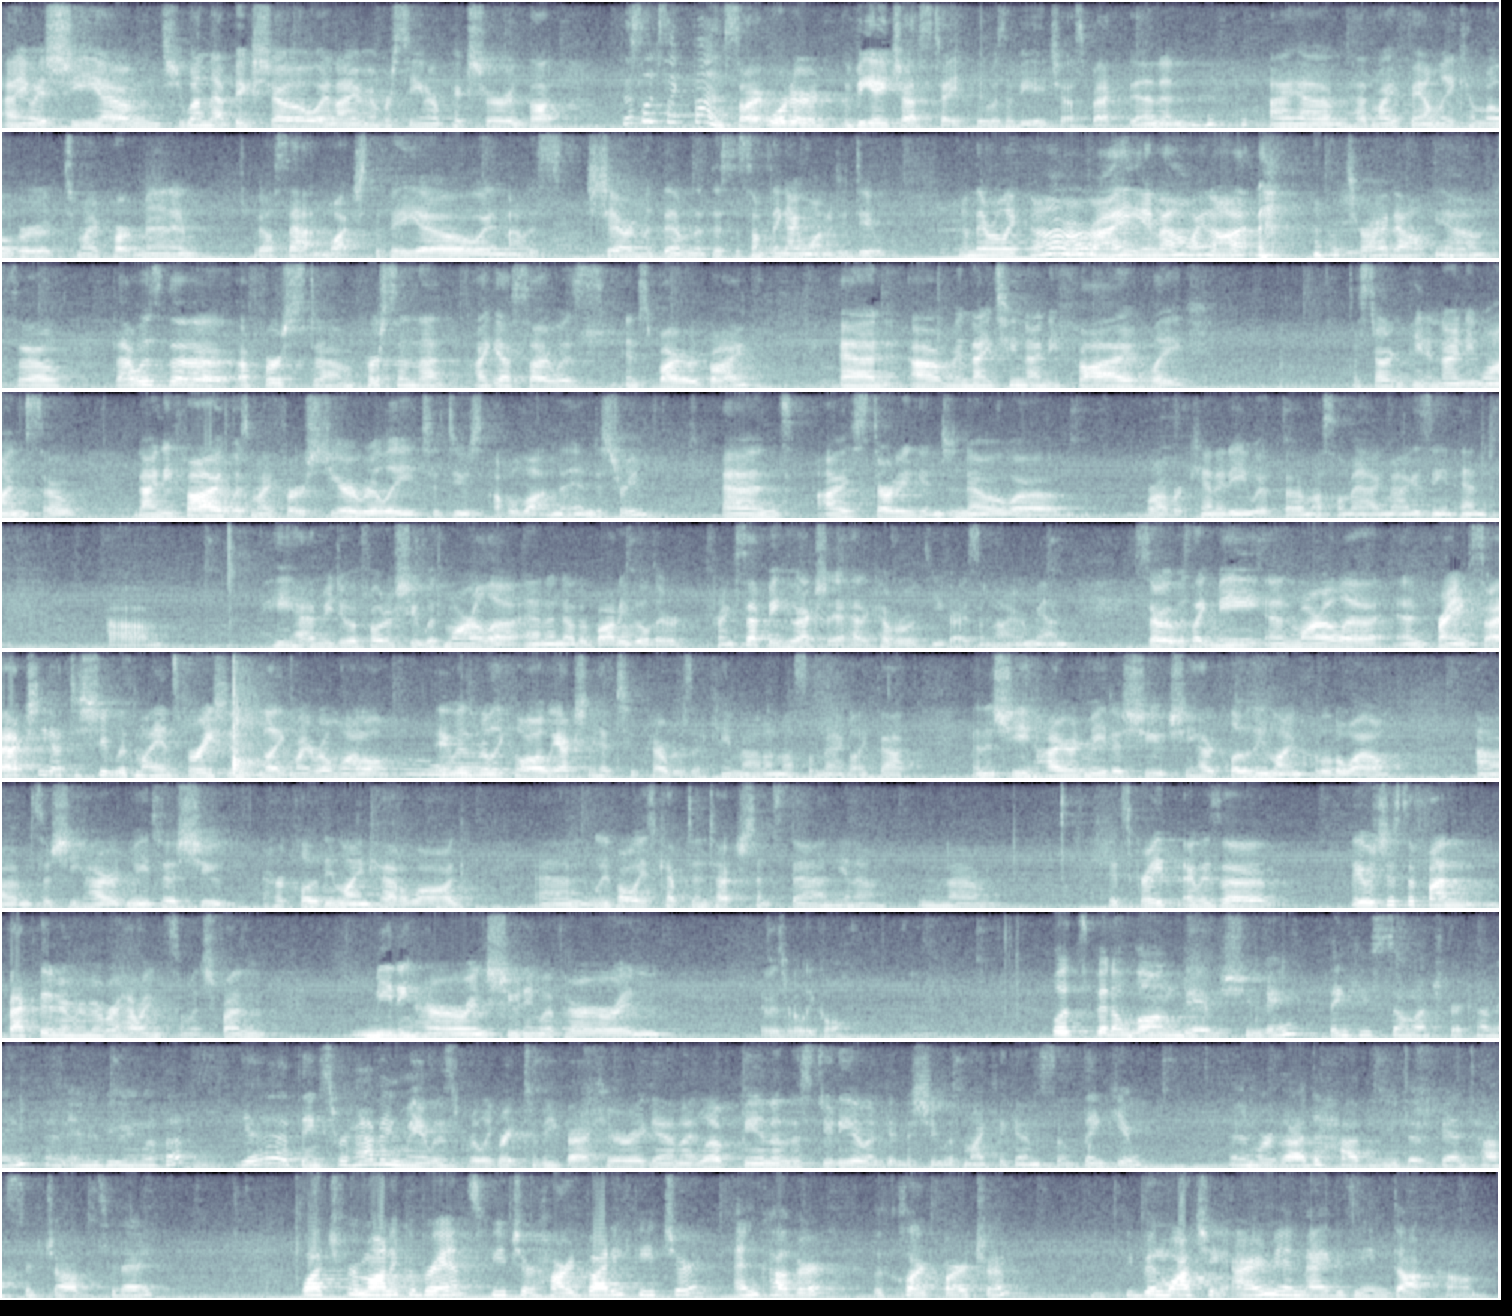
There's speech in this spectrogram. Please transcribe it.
Anyway, she um, she won that big show, and I remember seeing her picture and thought, this looks like fun. So I ordered VHS tape. It was a VHS back then, and I um, had my family come over to my apartment, and we all sat and watched the video, and I was sharing with them that this is something I wanted to do. And they were like, oh, all right, you know, why not? Try it out, yeah. So that was the a first um, person that I guess I was inspired by. And um, in 1995, like I started competing in 91, so 95 was my first year really to do a whole lot in the industry. And I started getting to know uh, Robert Kennedy with uh, Muscle Mag magazine, and um, he had me do a photo shoot with Marla and another bodybuilder, Frank Sepe, who actually I had a cover with you guys on Iron Man. So it was like me and Marla and Frank. So I actually got to shoot with my inspiration, like my role model. Aww. It was really cool. We actually had two covers that came out on Muscle Mag like that. And then she hired me to shoot. She had a clothing line for a little while. Um, so she hired me to shoot her clothing line catalog. And we've always kept in touch since then, you know. And, um, it's great. It was a, it was just a fun, back then I remember having so much fun meeting her and shooting with her and it was really cool. Well, it's been a long day of shooting. Thank you so much for coming and interviewing with us. Yeah, thanks for having me. It was really great to be back here again. I love being in the studio and getting to shoot with Mike again, so thank you. And we're glad to have you. You did a fantastic job today. Watch for Monica Brant's future hard body feature and cover with Clark Bartram. You've been watching IronManMagazine.com.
